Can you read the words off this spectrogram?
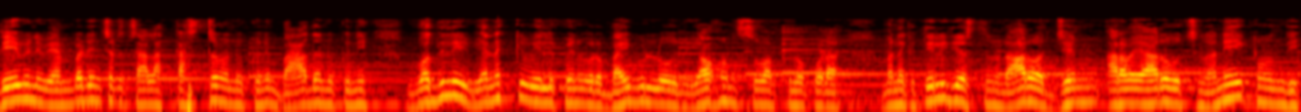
దేవుని వెంబడించడం చాలా కష్టం అనుకుని బాధ అనుకుని వదిలి వెనక్కి వెళ్ళిపోయిన వారు బైబిల్లో యోహన్ సువార్తలో కూడా మనకు తెలియజేస్తున్నాడు. ఆరో అధ్యాయం అరవై ఆరో వచ్చిన అనేక మంది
